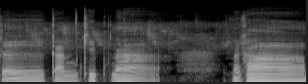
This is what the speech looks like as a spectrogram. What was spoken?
เจอกันคลิปหน้านะครับ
